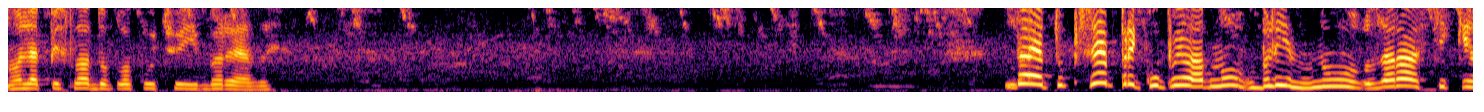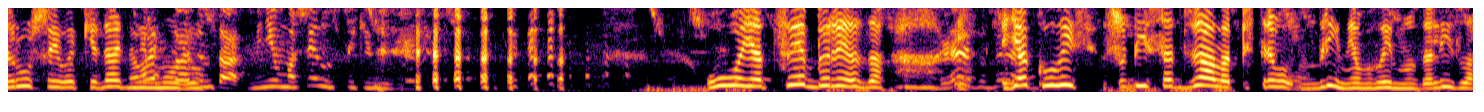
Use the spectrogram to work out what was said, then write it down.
Оля пішла до плакучої берези. Да, я тут все прикупила. Ну, блін, ну зараз стільки грошей викидати не Давай можу. скажемо так, мені в машину стільки не. Ой, а це береза. Береза, береза. Я колись собі саджала пістряву. Блін, я в глину залізла.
